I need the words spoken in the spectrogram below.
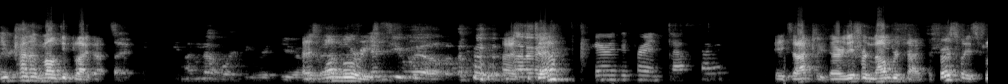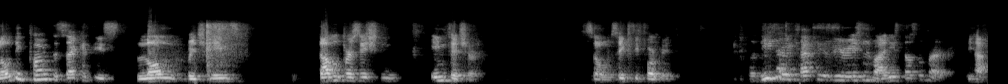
You cannot multiply that. I'm not working with you. There's one more reason. Yes, you will. Uh, Jenna? They're different last type. Exactly. There are different number types. The first one is floating point. The second is long, which means double precision integer. So 64 bit. So these are exactly the three reasons why this doesn't work. We have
